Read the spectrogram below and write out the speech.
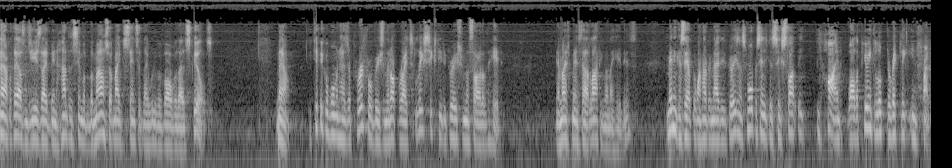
now, for thousands of years, they've been hunters similar to the male, so it makes sense that they would have evolved with those skills. Now, a typical woman has a peripheral vision that operates at least 60 degrees from the side of the head. Now, most men start laughing when they hear this. Many can see up to 180 degrees, and a small percentage can see slightly behind while appearing to look directly in front.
